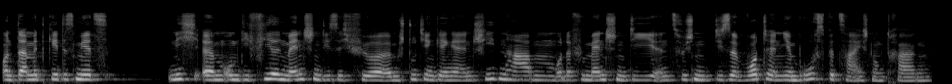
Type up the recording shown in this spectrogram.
Und damit geht es mir jetzt nicht ähm, um die vielen Menschen, die sich für ähm, Studiengänge entschieden haben oder für Menschen, die inzwischen diese Worte in ihren Berufsbezeichnungen tragen.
